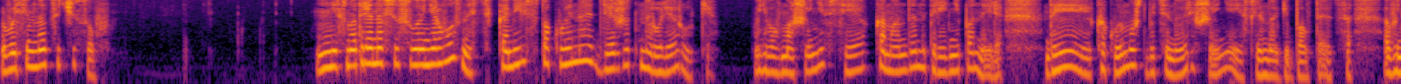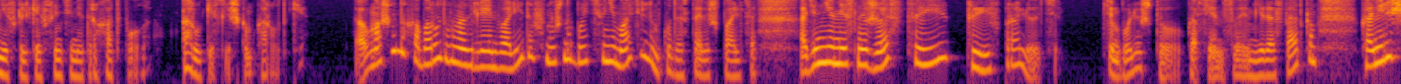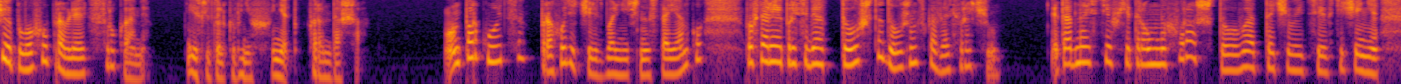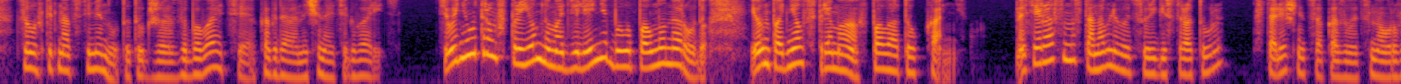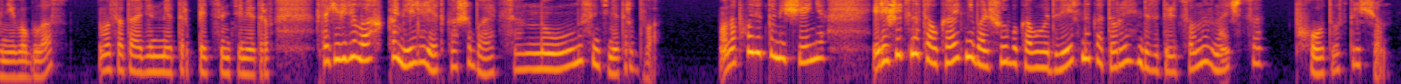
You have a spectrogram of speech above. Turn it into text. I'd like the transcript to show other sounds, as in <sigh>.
18 часов. Несмотря на всю свою нервозность, Камиль спокойно держит на руле руки. У него в машине все команды на передней панели. Да и какое может быть иное решение, если ноги болтаются в нескольких сантиметрах от пола, а руки слишком короткие? А в машинах, оборудованных для инвалидов, нужно быть внимательным, куда ставишь пальцы. Один неуместный жест, и ты в пролете. Тем более, что ко всем своим недостаткам Камиль еще и плохо управляется с руками, если только в них нет карандаша. Он паркуется, проходит через больничную стоянку, повторяя про себя то, что должен сказать врачу. Это одна из тех хитроумных фраз, что вы оттачиваете в течение целых 15 минут и тут же забываете, когда начинаете говорить. Сегодня утром в приемном отделении было полно народу, и он поднялся прямо в палату Канни. На сей раз он останавливается у регистратуры, столешница оказывается на уровне его глаз, высота 1 метр 5 сантиметров. В таких делах Камиль редко ошибается, ну, на сантиметр два. Он обходит помещение и решительно толкает небольшую боковую дверь, на которой безапелляционно значится «Вход воспрещен».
